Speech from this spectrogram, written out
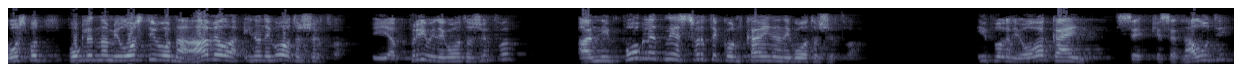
Господ погледна милостиво на Авела и на неговата жртва. И ја прими неговата жртва, а ни поглед не сврте кон Каин на неговата жртва. И поради ова Каин се, ке се налути,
